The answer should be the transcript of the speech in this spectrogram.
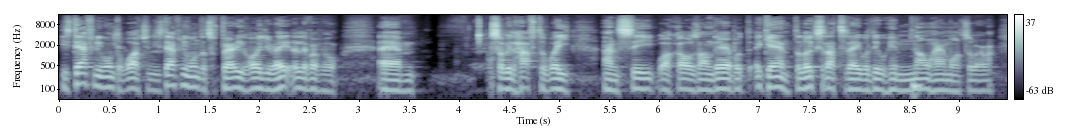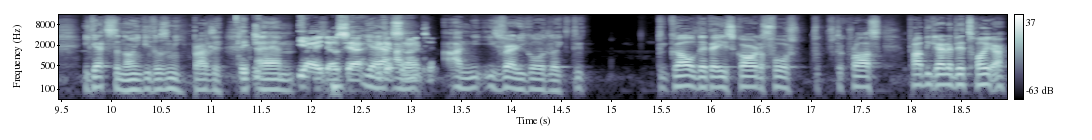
he's definitely one to watch and he's definitely one that's very highly rated at Liverpool. Um, so we'll have to wait and see what goes on there. But again, the looks of that today will do him no harm whatsoever. He gets the 90, doesn't he, Bradley? Um, yeah, he does, yeah. Yeah, he and, and, he's very good. Like the, the goal that they scored, the first, the cross, probably got a bit tighter.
